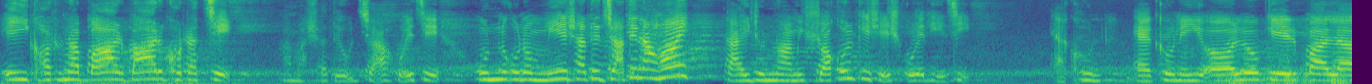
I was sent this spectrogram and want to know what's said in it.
এই ঘটনা বারবার ঘটাচ্ছে। আমার সাথেও যা হয়েছে, অন্য কোনো মেয়ের সাথে যাতে না হয়, তাই জন্য আমি সকলকে শেষ করে দিয়েছি। এখন এখন এই অলোকের পালা।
